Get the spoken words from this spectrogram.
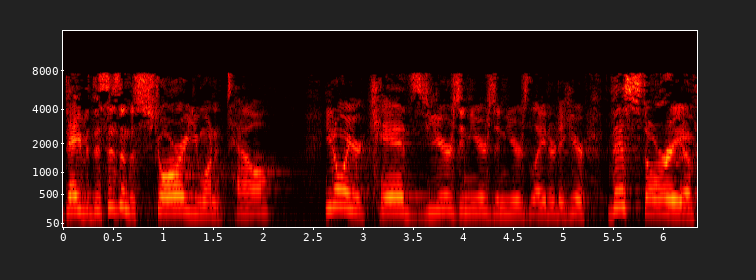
David, this isn't the story you want to tell. You don't want your kids years and years and years later to hear this story of,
